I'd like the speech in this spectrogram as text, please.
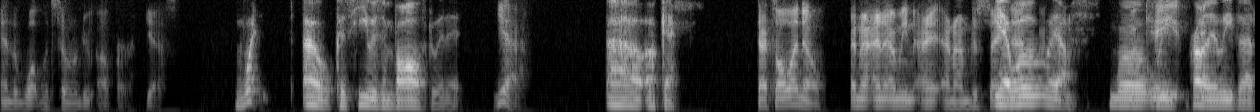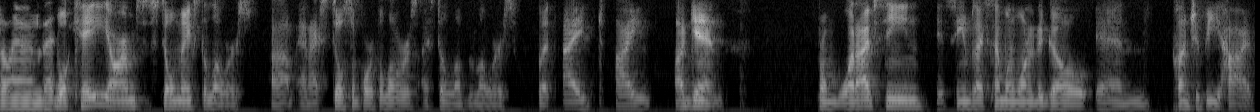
and the what would Stoner do upper. Yes. What? Oh, because he was involved with it. Yeah, Oh, okay. That's all I know. And I- and I mean, I, and I'm just saying. Yeah, that- well, yeah. Well, K- we probably leave that alone, but Well, KE Arms still makes the lowers, um, and I still support the lowers. I still love the lowers, but I, I again, from what I've seen, it seems like someone wanted to go and punch a beehive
